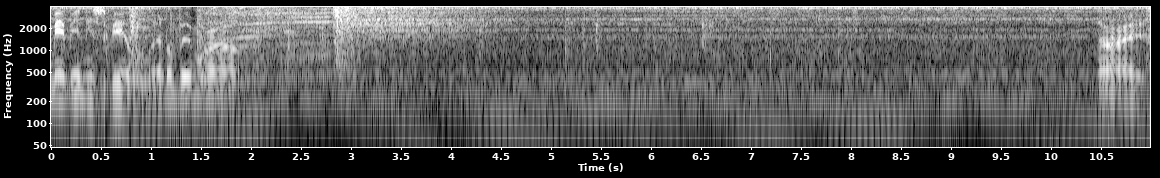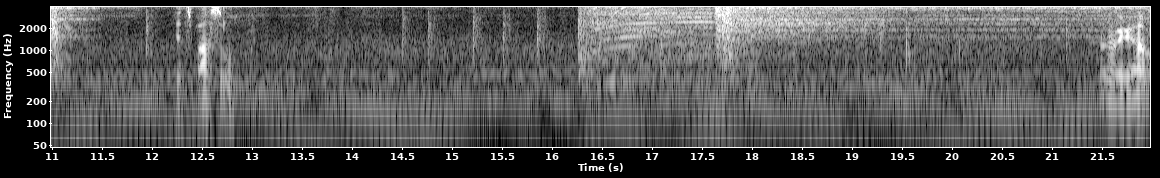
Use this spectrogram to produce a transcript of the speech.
Maybe it needs to be a little bit more out. Alright. It's possible. There we go.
